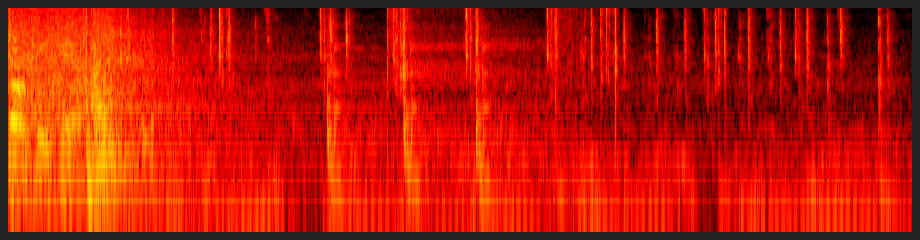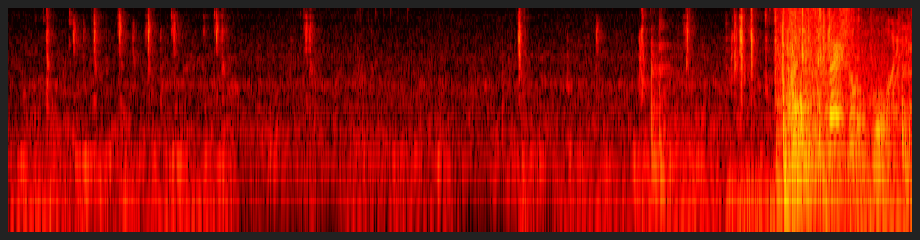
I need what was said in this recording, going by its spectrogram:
Multi kill. Special point.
